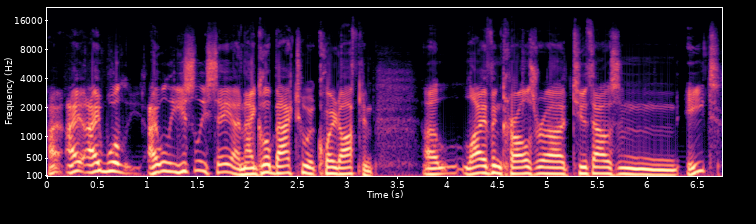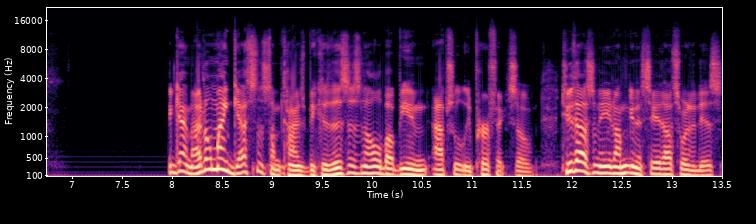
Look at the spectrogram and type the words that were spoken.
I, I, will I will easily say, and I go back to it quite often. Uh, live in Karlsruhe, 2008. Again, I don't mind guessing sometimes because this isn't all about being absolutely perfect. So 2008, I'm going to say that's what it is.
